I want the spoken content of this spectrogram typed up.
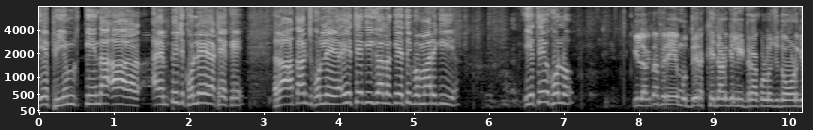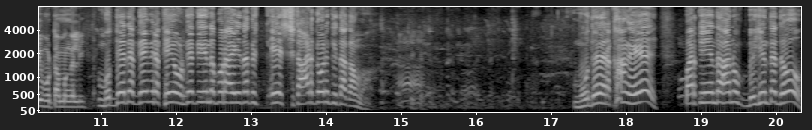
ਇਹ ਫੀਮ ਕਹਿੰਦਾ ਆ ਐਮਪੀ ਚ ਖੋਲੇ ਆ ਠੇਕੇ ਰਾਜਸਥਾਨ ਚ ਖੋਲੇ ਆ ਇੱਥੇ ਕੀ ਗੱਲ ਕਿ ਇੱਥੇ ਬਿਮਾਰੀ ਕੀ ਆ? ਇੱਥੇ ਵੀ ਖੋਲੋ ਕੀ ਲੱਗਦਾ ਫਿਰ ਇਹ ਮੁੱਦੇ ਰੱਖੇ ਜਾਣਗੇ ਲੀਡਰਾਂ ਕੋਲੋਂ ਜਦੋਂ ਆਉਣਗੇ ਵੋਟਾਂ ਮੰਗਣ ਲਈ? ਮੁੱਦੇ ਤੇ ਅੱਗੇ ਵੀ ਰੱਖੇ ਹੋਣਗੇ ਕਹਿੰਦਾ ਪਰ ਅਜੇ ਤੱਕ ਇਹ ਸਟਾਰਟ ਕਿਉਂ ਨਹੀਂ ਕੀਤਾ ਕੰਮ? ਮੁੱਦੇ ਤਾਂ ਰੱਖਾਂਗੇ ਪਰ ਕੀ ਕਹਿੰਦਾ ਸਾਨੂੰ ਵਿਜ਼ਨ ਤੇ ਦਿਓ।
